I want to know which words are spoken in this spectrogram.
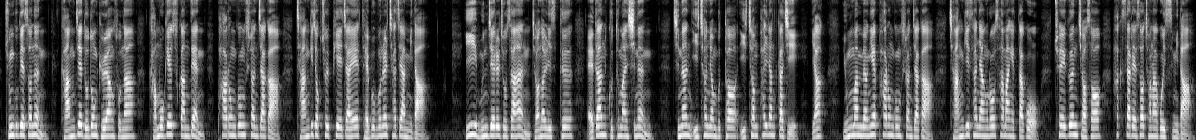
중국에서는 강제 노동 교양소나 감옥에 수감된 파룬궁 수련자가 장기 적출 피해자의 대부분을 차지합니다. 이 문제를 조사한 저널리스트 에단 구투만 씨는 지난 2000년부터 2008년까지 약 6만 명의 파룬궁 수련자가 장기 사냥으로 사망했다고 최근 저서 학살에서 전하고 있습니다.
